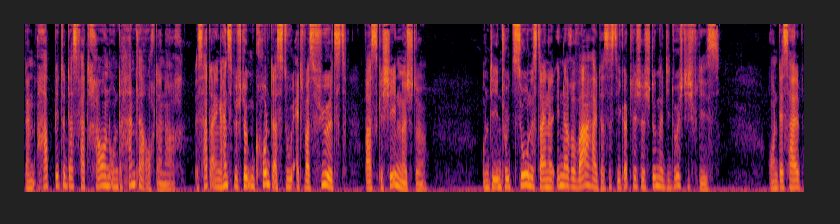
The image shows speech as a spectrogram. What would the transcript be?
dann hab bitte das Vertrauen und handle auch danach. Es hat einen ganz bestimmten Grund, dass du etwas fühlst, was geschehen möchte. Und die Intuition ist deine innere Wahrheit, das ist die göttliche Stimme, die durch dich fließt. Und deshalb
